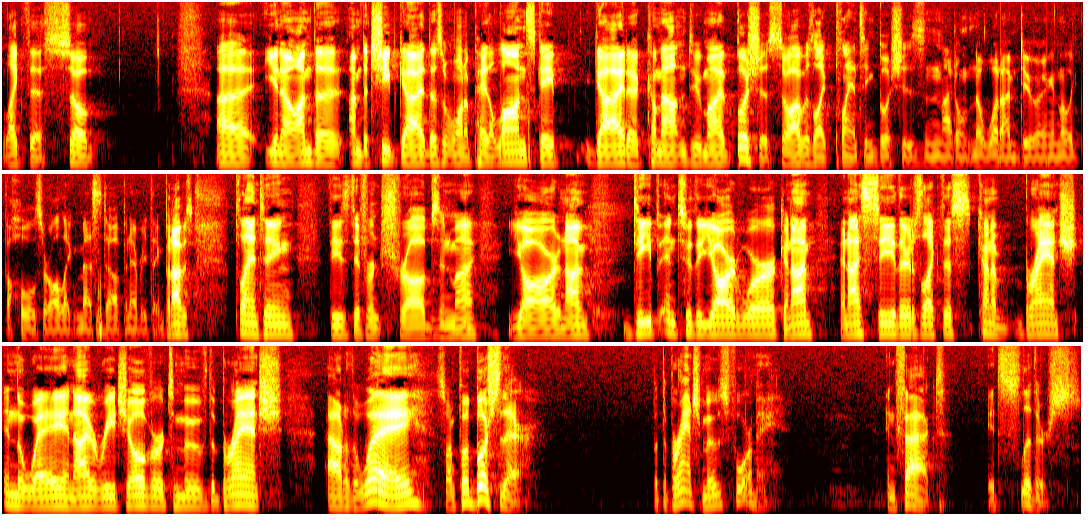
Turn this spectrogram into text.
like this. So, uh, you know, I'm the, I'm the cheap guy, doesn't want to pay the lawnscape guy to come out and do my bushes. So I was like planting bushes and I don't know what I'm doing and like the holes are all like messed up and everything. But I was planting these different shrubs in my yard and I'm deep into the yard work and I'm and I see there's like this kind of branch in the way and I reach over to move the branch out of the way so I can put a bush there. But the branch moves for me. In fact, it slithers.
